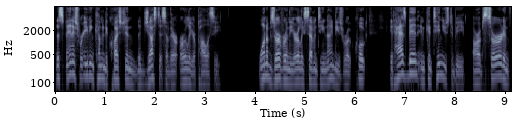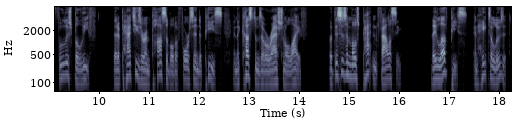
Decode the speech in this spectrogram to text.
the Spanish were even coming to question the justice of their earlier policy. One observer in the early 1790s wrote, quote, It has been and continues to be our absurd and foolish belief that Apaches are impossible to force into peace and the customs of a rational life. But this is a most patent fallacy. They love peace and hate to lose it.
